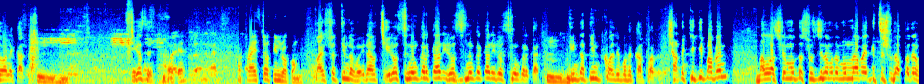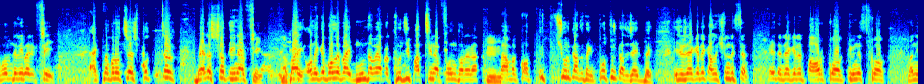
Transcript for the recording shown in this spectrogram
ধরনের কার্ড ঠিক আছে? ওকে প্রাইসটাও তিন রকম। প্রাইসটা তিন রকম। এটা হচ্ছে ইরো শ্রীলঙ্কার কার্ড ইরো শ্রীলঙ্কার কার্ড ইরো শ্রীলঙ্কার কার্ড তিনটা তিন কোয়ালিটির মধ্যে কার্ড পাবেন। সাথে কি কি পাবেন? বাংলাদেশের মধ্যে সুচিলের মধ্যে মুন্না ভাই দিচ্ছে শুধু আপনাদের হোম ডেলিভারি ফ্রি এক নম্বর হচ্ছে প্রত্যেক ব্যাটের সাথে ইনার ফ্রি ভাই অনেকে বলে ভাই মুন্না ভাই আমরা খুঁজি পাচ্ছি না ফোন ধরে না। ভাই আমরা প্রচুর কাজে থাকি প্রচুর কাজে যাই ভাই। এই যে র্যাকেটের কালেকশন দেখছেন? এই যে র্যাকেটের পাওয়ার কক ইউনেস কক মানে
